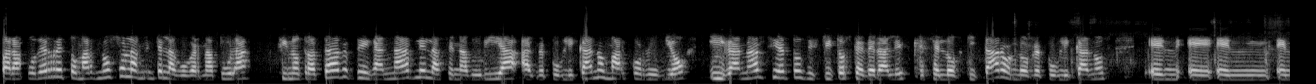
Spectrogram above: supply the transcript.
para poder retomar no solamente la gobernatura, sino tratar de ganarle la senaduría al republicano Marco Rubio y ganar ciertos distritos federales que se los quitaron los republicanos en, eh, en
